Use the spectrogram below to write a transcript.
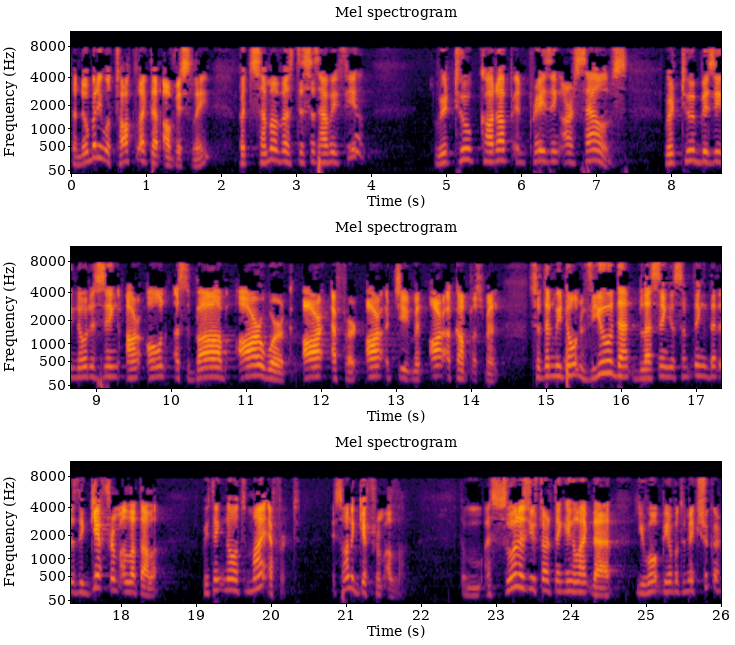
Now nobody will talk like that obviously, but some of us, this is how we feel. We're too caught up in praising ourselves. We're too busy noticing our own asbab, our work, our effort, our achievement, our accomplishment. So then we don't view that blessing as something that is a gift from Allah Ta'ala. We think, no, it's my effort. It's not a gift from Allah. The, as soon as you start thinking like that, you won't be able to make shukr.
